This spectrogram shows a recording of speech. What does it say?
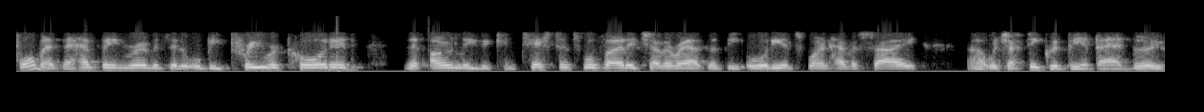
format. There have been rumours that it will be pre recorded, that only the contestants will vote each other out, that the audience won't have a say. Uh, which I think would be a bad move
